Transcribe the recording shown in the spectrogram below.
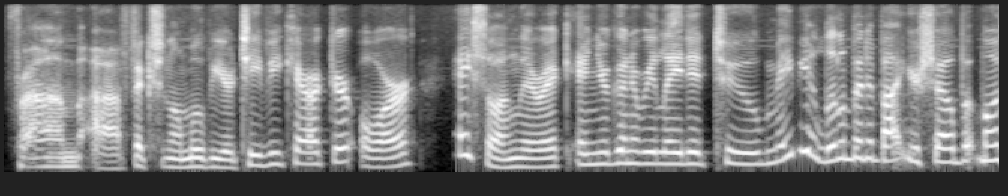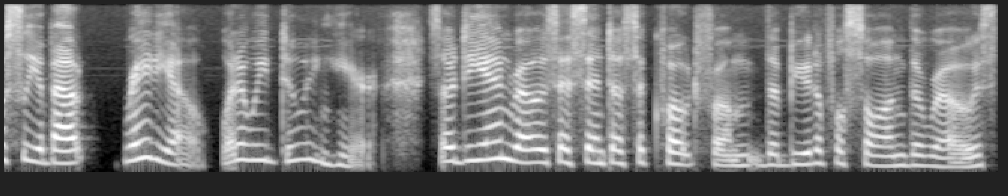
from a fictional movie or TV character or a song lyric, and you're going to relate it to maybe a little bit about your show, but mostly about radio. What are we doing here? So Deanne Rose has sent us a quote from the beautiful song The Rose,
